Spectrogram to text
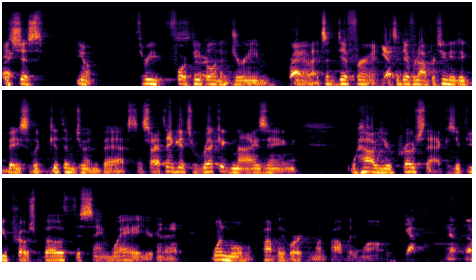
Right. it's just, you know, three, four people in a dream. You know, Right. that's a different, Yep. it's a different opportunity to basically get them to invest. And so I think it's recognizing how you approach that. Because if you approach both the same way, you're going to, Mhm. One will probably work and one probably won't. Yeah, no, no,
